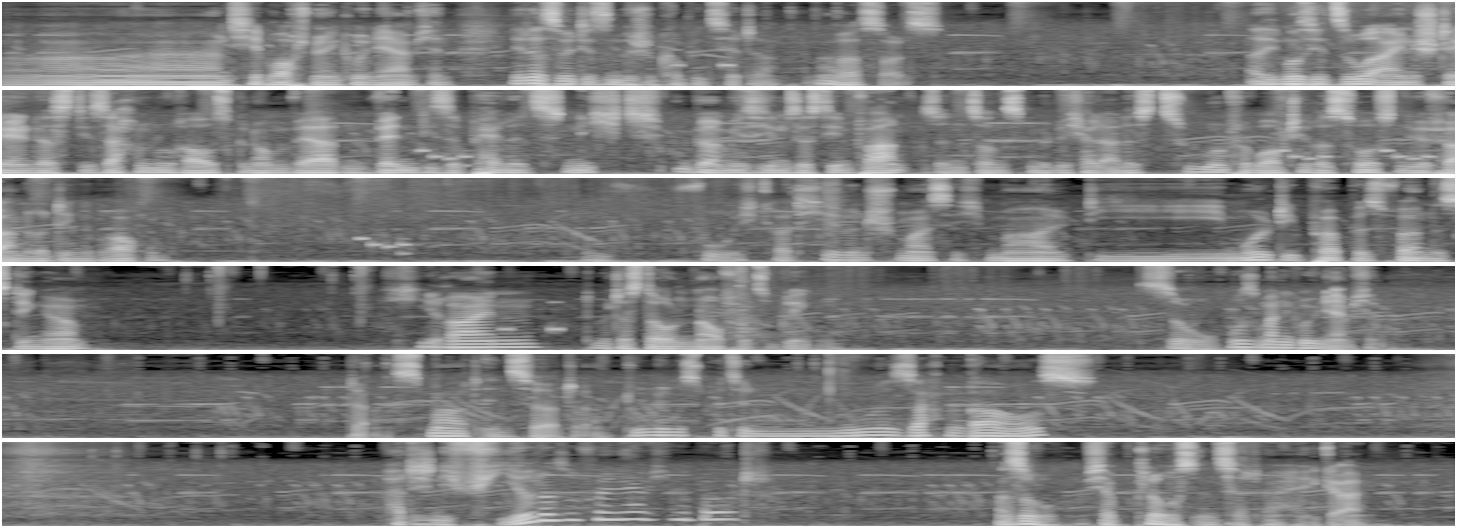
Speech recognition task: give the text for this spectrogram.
Und hier braucht man ein grüne Ärmchen. Ja, das wird jetzt ein bisschen komplizierter. Aber was soll's. Also ich muss jetzt so einstellen, dass die Sachen nur rausgenommen werden, wenn diese Pellets nicht übermäßig im System vorhanden sind. Sonst müll ich halt alles zu und verbrauche die Ressourcen, die wir für andere Dinge brauchen. Wo ich gerade hier bin, schmeiße ich mal die Multipurpose Furnace Dinger hier rein, damit das da unten aufhört zu blinken. So, wo sind meine grünen Ärmchen? Da, Smart Inserter. Du nimmst bitte nur Sachen raus. Hatte ich nicht vier oder so für Ärmchen gebaut? Achso, ich habe Close Inserter. Egal.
